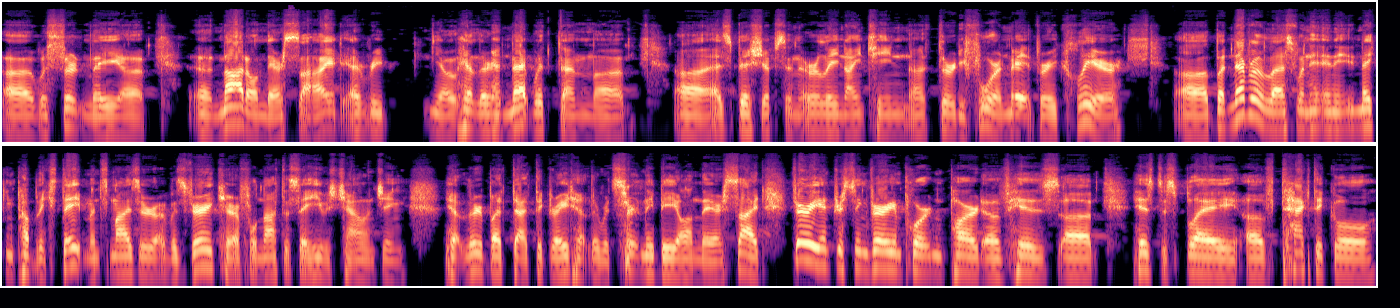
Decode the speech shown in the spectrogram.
uh, was certainly uh, uh, not on their side. Every you know, Hitler had met with them uh, uh, as bishops in early 1934 and made it very clear. Uh, but nevertheless, when in, in, making public statements, Meiser was very careful not to say he was challenging Hitler, but that the great Hitler would certainly be on their side. Very interesting, very important part of his uh, his display of tactical,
